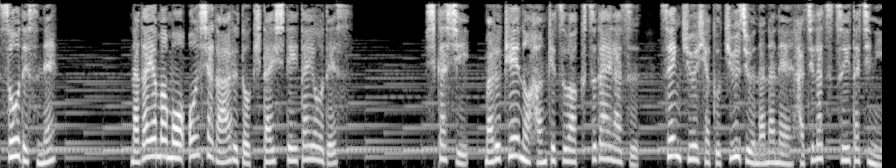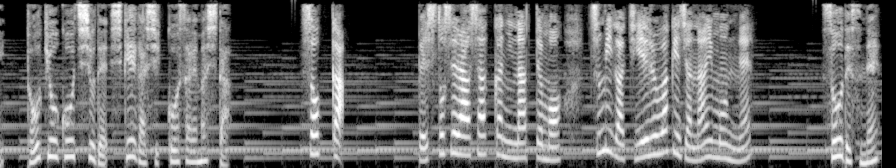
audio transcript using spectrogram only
そうですね。長山も恩赦があると期待していたようです。しかし、丸 K の判決は覆らず、1997年8月1日に東京拘置所で死刑が執行されました。そっか。ベストセラー作家になっても罪が消えるわけじゃないもんね。そうですね。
